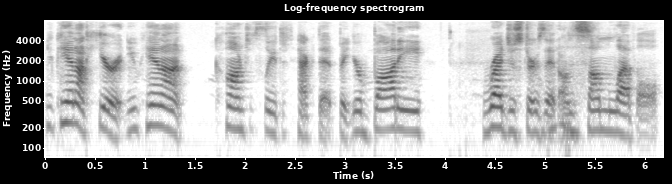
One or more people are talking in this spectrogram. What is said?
you cannot hear it. You cannot consciously detect it, but your body registers it on mm-hmm. some level.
